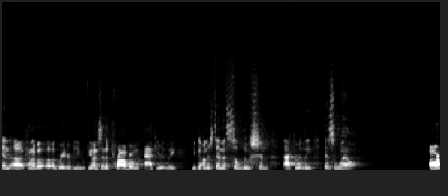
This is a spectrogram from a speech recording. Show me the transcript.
in uh, kind of a, a greater view. If you understand the problem accurately, you can understand the solution accurately as well. Our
